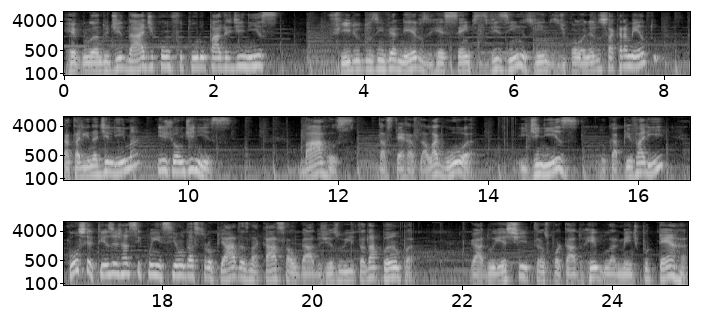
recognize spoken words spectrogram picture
regulando de idade com o futuro padre Diniz, filho dos inverneiros e recentes vizinhos vindos de Colônia do Sacramento, Catarina de Lima e João Diniz. Barros, das terras da Lagoa, e Diniz, do Capivari, com certeza já se conheciam das tropeadas na caça ao gado jesuíta da Pampa. Gado este transportado regularmente por terra,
